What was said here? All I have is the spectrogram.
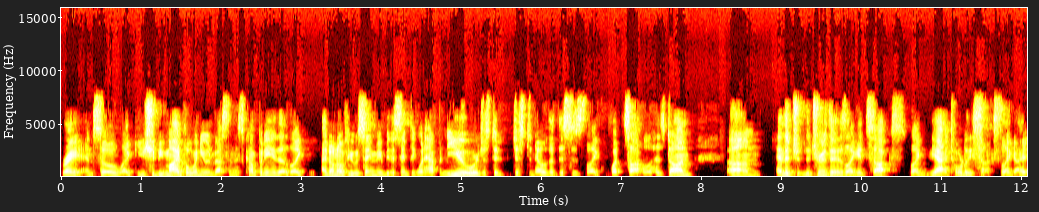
right? And so like you should be mindful when you invest in this company that like i don't know if he was saying maybe the same thing would happen to you or just to just to know that this is like what sahil has done. Um and the, tr- the truth is like it sucks. Like yeah it totally sucks. Like i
